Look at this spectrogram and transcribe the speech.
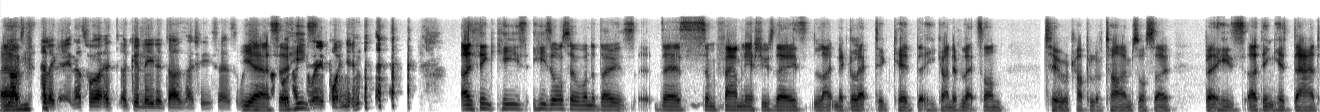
um, delegate. That's what a, a, good leader does. Actually, he says. Yeah, so he's very poignant. I think he's he's also one of those. Uh, there's some family issues there. He's like neglected kid that he kind of lets on to a couple of times or so. But he's I think his dad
